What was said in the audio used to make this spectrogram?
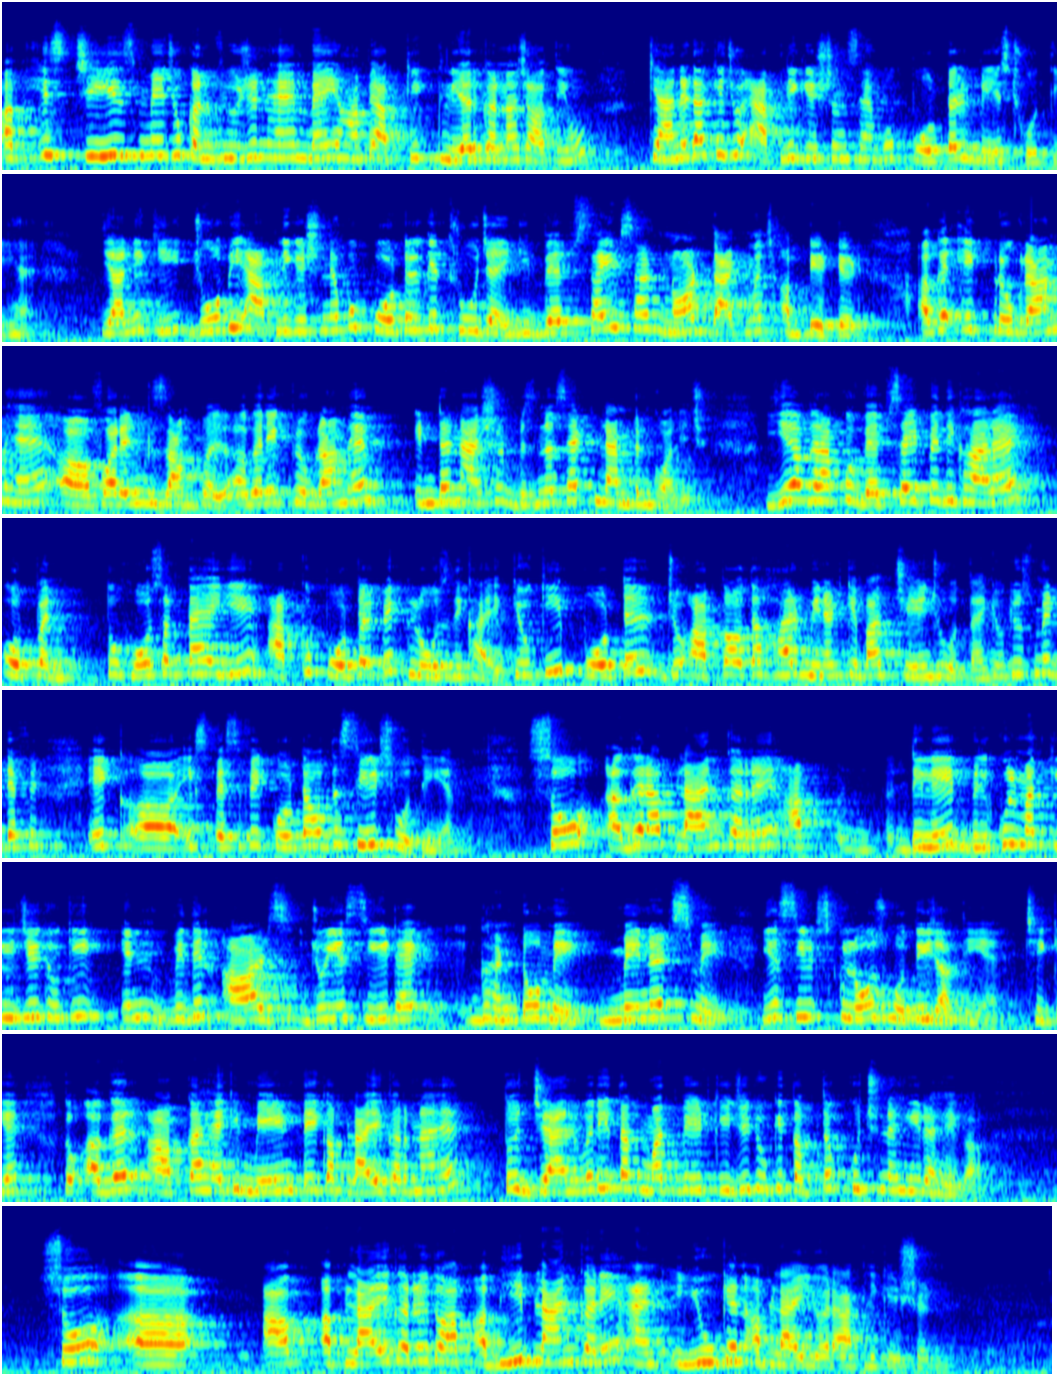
अब इस चीज़ में जो कन्फ्यूज़न है, मैं यहाँ पे आपकी क्लियर करना चाहती हूँ कैनेडा के जो एप्लीकेशंस हैं, वो पोर्टल बेस्ड होती हैं। यानी कि जो भी एप्लीकेशन है, वो पोर्टल के थ्रू जाएँगी। Websites are not that much updated अगर एक प्रोग्राम है फॉर एन एग्ज़ाम्पल अगर एक प्रोग्राम है international business at Lambton college ये अगर आपको वेबसाइट पे दिखा रहा है ओपन तो हो सकता है ये आपको पोर्टल पे क्लोज दिखाए क्योंकि पोर्टल जो आपका होता है हर मिनट के बाद चेंज होता है क्योंकि उसमें एक एक specific quota of the seats होती हैं। सो so, अगर आप प्लान कर रहे हैं आप डिले बिल्कुल मत कीजिए क्योंकि इन विद इन आवर्स जो ये सीट है घंटों में मिनट्स में ये सीट्स क्लोज होती जाती हैं ठीक है? तो अगर आपका है कि मेन टेक अप्लाई करना है तो जनवरी तक मत वेट कीजिए क्योंकि तब तक कुछ नहीं रहेगा। सो uh, आप अप्लाई कर रहे हो तो आप अभी प्लान करें and you can apply your application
